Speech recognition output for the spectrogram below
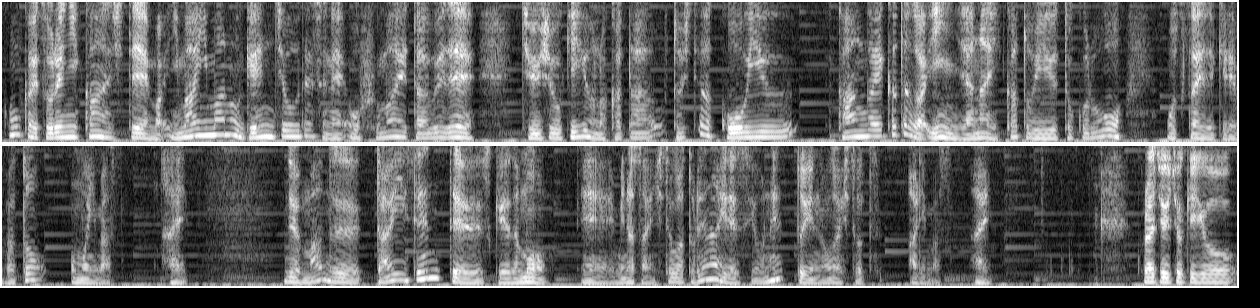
今回それに関して、まあ、今今の現状ですねを踏まえた上で中小企業の方としてはこういう考え方がいいんじゃないかというところをお伝えできればと思います。はい、でまず大前提ですけれども、えー、皆さん人が取れないですよねというのが一つあります。はい、これは中小企業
